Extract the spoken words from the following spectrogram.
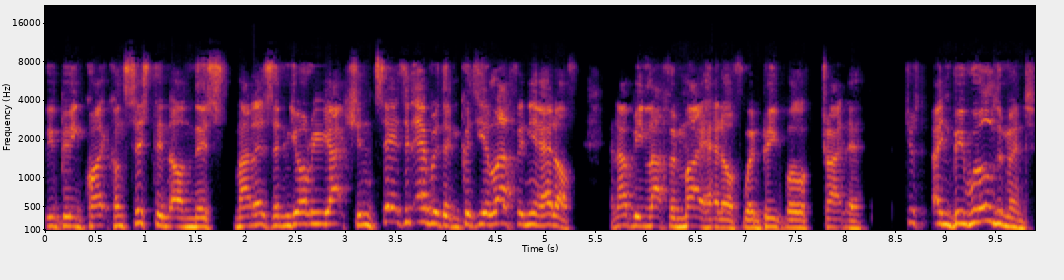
We've been quite consistent on this, Manners, and your reaction says in everything because you're laughing your head off. And I've been laughing my head off when people trying to just in bewilderment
